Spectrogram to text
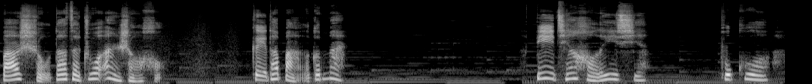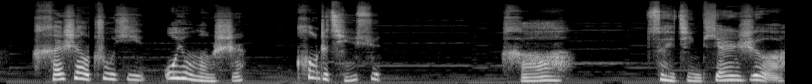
把手搭在桌案上后，给他把了个脉，比以前好了一些，不过还是要注意勿用冷食，控制情绪。好，最近天热，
